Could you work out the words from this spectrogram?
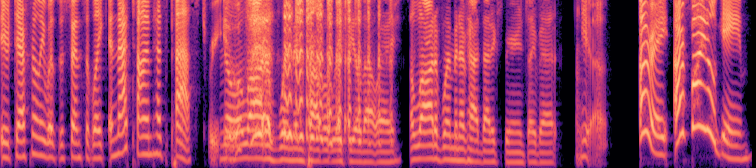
it definitely was a sense of like, and that time has passed for you. No, a lot of women probably feel that way. A lot of women have had that experience. I bet. Yeah. All right. Our final game.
